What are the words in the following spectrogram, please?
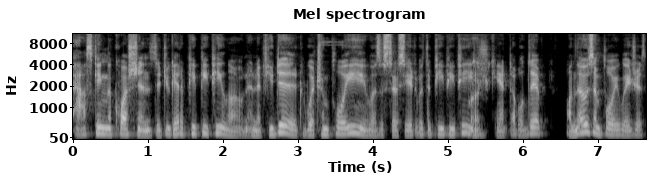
asking the questions, did you get a PPP loan? And if you did, which employee was associated with the PPP? Right. You can't double dip on those employee wages.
